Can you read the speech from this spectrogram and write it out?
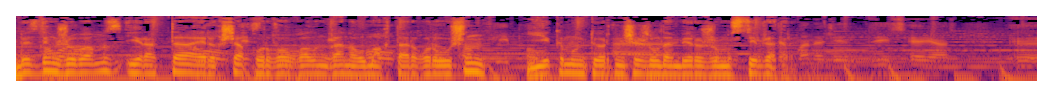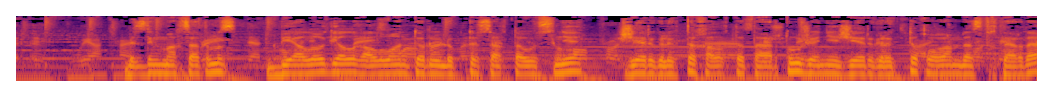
Біздің жобамыз иракта айрықша қорғауға алынған аумақтар құру үшін 2004 жылдан бері жұмыс істеп жатыр uh, trying біздің мақсатымыз биологиялық алуан түрлілікті сақтау ісіне жергілікті халықты тарту және жергілікті қоғамдастықтарда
